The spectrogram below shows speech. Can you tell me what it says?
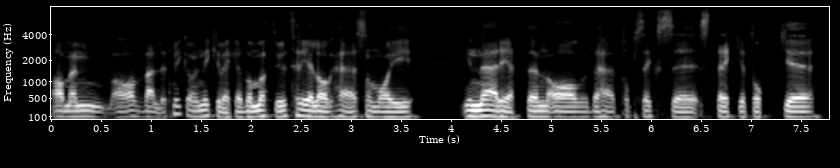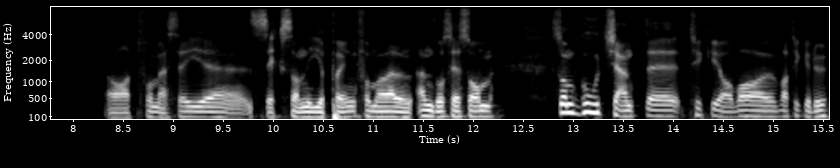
ja, men ja, väldigt mycket av en nyckelvecka. De mötte ju tre lag här som var i i närheten av det här topp 6-strecket och eh, ja, att få med sig 6 eh, av 9 poäng får man väl ändå se som som godkänt eh, tycker jag. Vad, vad tycker du?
